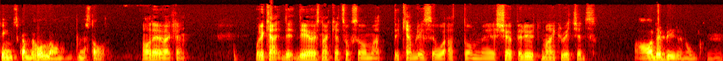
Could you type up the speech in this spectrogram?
Kings kan behålla honom nästa år. Ja, det är det verkligen. Och det, kan, det, det har ju snackats också om att det kan bli så att de köper ut Mike Richards. Ja, det blir det nog. Mm.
